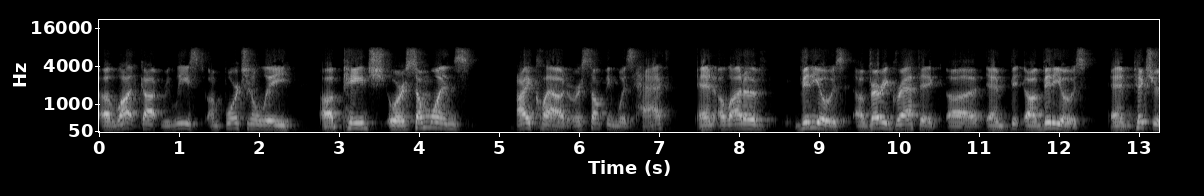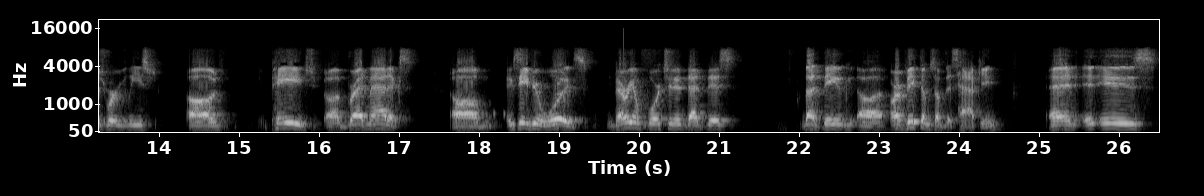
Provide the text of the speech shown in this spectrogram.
a lot got released. Unfortunately, uh, Paige or someone's iCloud or something was hacked, and a lot of videos, uh, very graphic, uh, and vi- uh, videos and pictures were released of Paige, uh, Brad Maddox, um, Xavier Woods. Very unfortunate that this that they uh, are victims of this hacking, and it is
